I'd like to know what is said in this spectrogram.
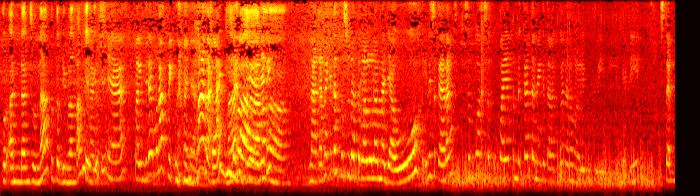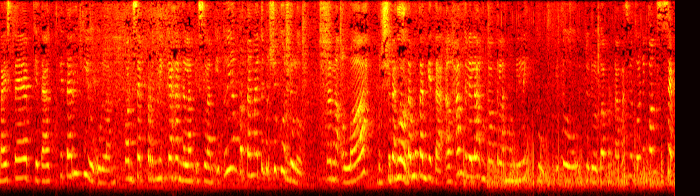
Quran dan Sunnah tetap dibilang kafir gitu. harusnya paling tidak munafik namanya marah lagi Marah. nanti ya. jadi ah. nah karena kita sudah terlalu lama jauh ini sekarang sebuah se- upaya pendekatan yang kita lakukan adalah melalui buku ini jadi step by step kita kita review ulang konsep pernikahan dalam Islam itu yang pertama itu bersyukur dulu karena Allah sudah Bersyukur. mempertemukan kita Alhamdulillah engkau telah memilihku itu judul bab pertama sebetulnya konsep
